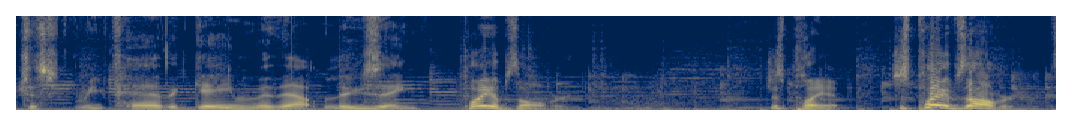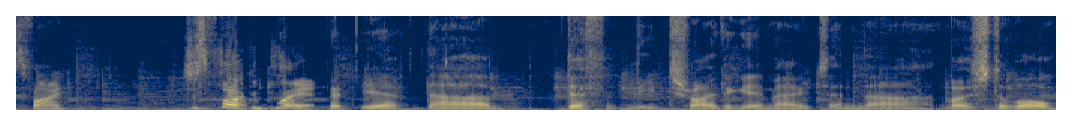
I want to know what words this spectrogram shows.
just repair the game without losing. Play Absolver. Just play it. Just play Absolver. It's fine. Just fucking play it. But yeah, uh, definitely try the game out and uh, most of all,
